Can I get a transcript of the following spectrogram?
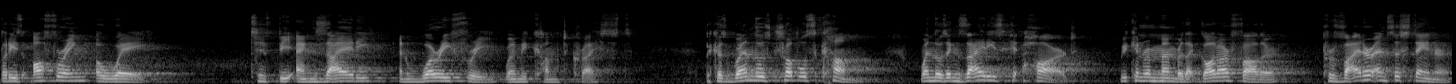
but he's offering a way to be anxiety and worry free when we come to Christ. Because when those troubles come, when those anxieties hit hard, we can remember that God our Father, provider and sustainer,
